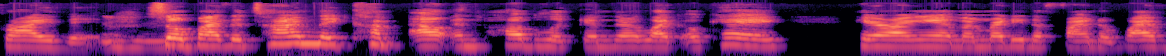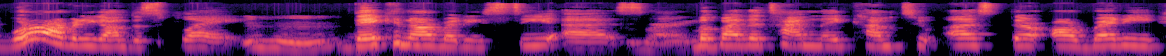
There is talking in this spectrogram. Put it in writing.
private. Mhm. So by the time they come out in public and they're like, okay, here I am, I'm ready to find a wife, we're already on display. Mhm. They can already see us. Right. But by the time they come to us, they're already,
